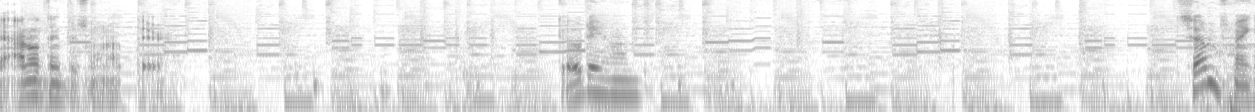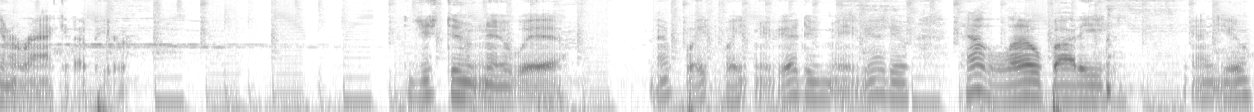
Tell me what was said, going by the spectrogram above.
Yeah, I don't think there's one up there. Go down. Something's making a racket up here. I just don't know where. Oh, wait, wait, maybe I do, maybe I do. Hello, buddy. Yeah, you.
